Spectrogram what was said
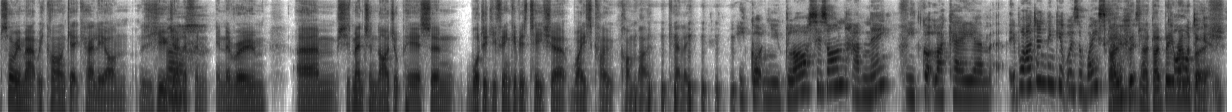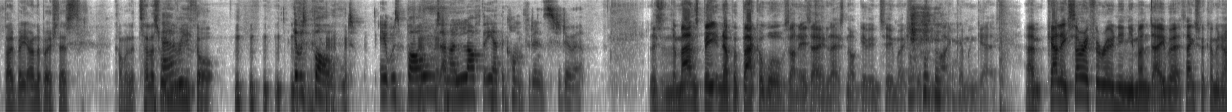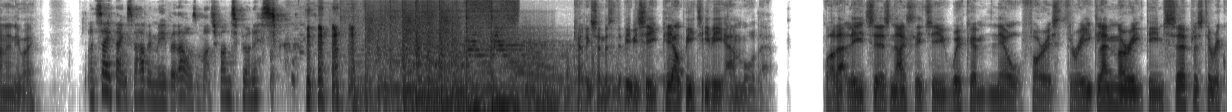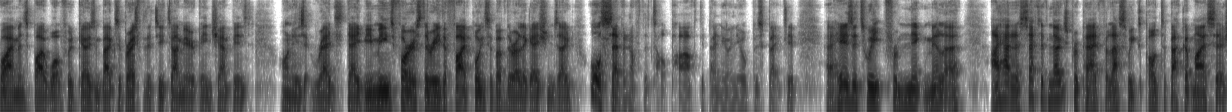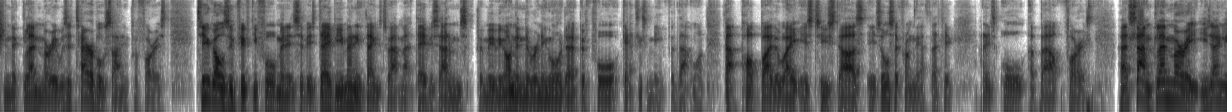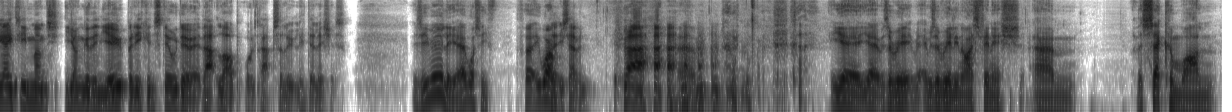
Sorry, Matt, we can't get Kelly on. There's a huge oh. elephant in the room. Um, she's mentioned Nigel Pearson. What did you think of his t-shirt waistcoat combo, Kelly? He'd got new glasses on, hadn't he? He'd got like a um, well, I don't think it was a waistcoat. Don't, no, like don't beat around the bush. Don't beat around the bush. Let's come on. Tell us what um, you really um, thought. it was bold. It was bold, and I love that he had the confidence to do it. Listen, the man's beating up a pack of wolves on his own. Let's not give him too much shit. He might come and get us. Um, Kelly, sorry for ruining your Monday, but thanks for coming on anyway. I'd say thanks for having me, but that wasn't much fun, to be honest. Kelly Summers of the BBC, PLP TV, and more there. Well, that leads us nicely to Wycombe nil, Forest three. Glenn Murray deemed surplus to requirements by Watford goes and bags a brace for the two-time European champions on his Reds debut means Forest are either five points above the relegation zone or seven off the top half, depending on your perspective. Uh, here's a tweet from Nick Miller. I had a set of notes prepared for last week's pod to back up my assertion that Glenn Murray was a terrible signing for Forest. Two goals in 54 minutes of his debut. Many thanks to at Matt Davis Adams for moving on in the running order before getting to meet for that one. That pod, by the way, is two stars. It's also from The Athletic and it's all about Forest. Uh, Sam, Glenn Murray, he's only 18 months younger than you, but he can still do it. That lob was absolutely delicious. Is he really? Yeah. What's he? Thirty-one. Thirty-seven. um, yeah, yeah. It was a re- it was a really nice finish. Um, the second one,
